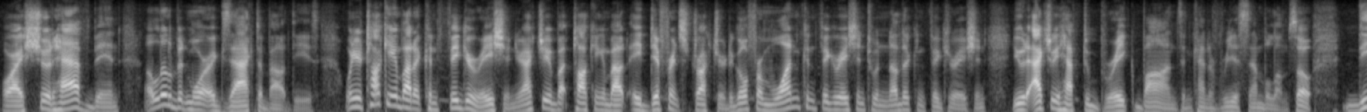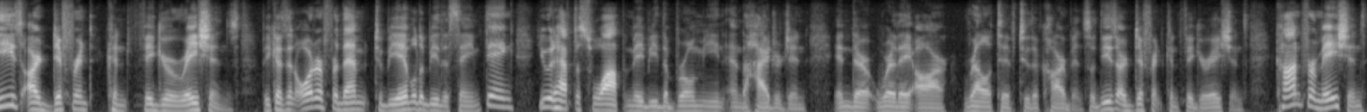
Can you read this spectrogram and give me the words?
or I should have been a little bit more exact about these. When you're talking about a configuration, you're actually about talking about a different structure. To go from one configuration to another configuration, you would actually have to break bonds and kind of reassemble them. So these are different configurations because in order for them to be able to be the same thing, you would have to swap maybe the bromine and the hydrogen in there where they are relative to the carbon. So these are different configurations. Conformations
